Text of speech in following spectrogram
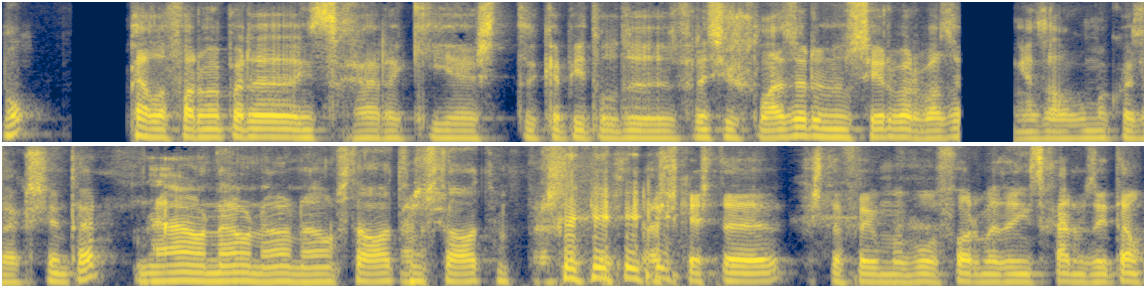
Bom, bela forma para encerrar aqui este capítulo de Francisco Lázaro, não ser Barbosa. Tinhas alguma coisa a acrescentar? Não, não, não, não, está ótimo, acho, está ótimo. Acho que, esta, acho que esta, esta foi uma boa forma de encerrarmos então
